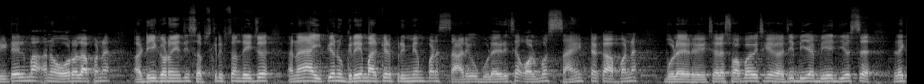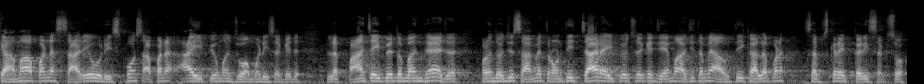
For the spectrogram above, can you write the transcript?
રિટેલમાં અને ઓવરઓલ આપણને અઢી ગણો અહીંથી સબસ્ક્રિપ્શન થઈ છે. અને આ આઈપીઓનું ગ્રે માર્કેટ પ્રીમિયમ પણ સારું એવું બોલાવી રહ્યું છે. ઓલમોસ્ટ સાઠ ટકા આપણને બોલાવી રહ્યું છે. એટલે સ્વાભાવિક છે કે હજી બીજા બે દિવસ છે, એટલે કે આમાં આપણને સારી એવો રિસ્પોન્સ આપણને આ આઈપીઓમાં જોવા મળી શકે છે. એટલે પાંચ આઈપીઓ તો બંધ થયા છે પરંતુ હજુ સામે ત્રણથી ચાર આઈપીઓ છે કે જેમાં હજી તમે આવતીકાલે પણ સબસ્ક્રાઇબ કરી શકશો.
